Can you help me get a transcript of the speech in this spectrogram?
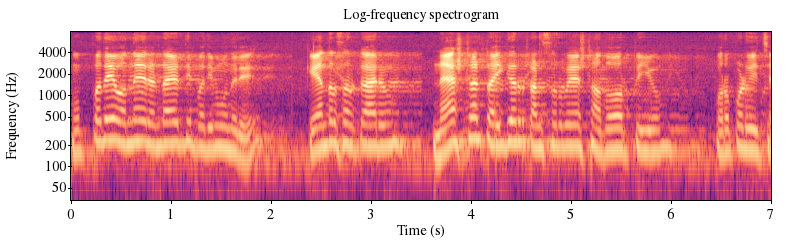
മുപ്പത് ഒന്ന് രണ്ടായിരത്തി പതിമൂന്നിൽ കേന്ദ്ര സർക്കാരും നാഷണൽ ടൈഗർ കൺസർവേഷൻ അതോറിറ്റിയും പുറപ്പെടുവിച്ച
